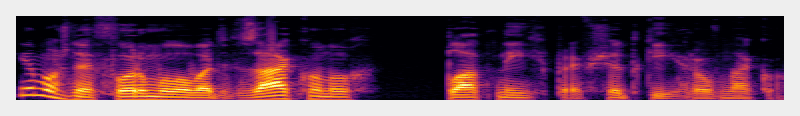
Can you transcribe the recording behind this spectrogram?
je možné formulovať v zákonoch platných pre všetkých rovnako.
